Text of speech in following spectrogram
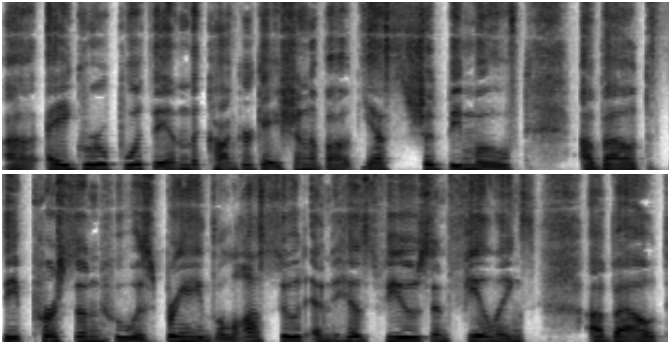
uh, a group within the congregation about yes should be moved about the person who was bringing the lawsuit and his views and feelings about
